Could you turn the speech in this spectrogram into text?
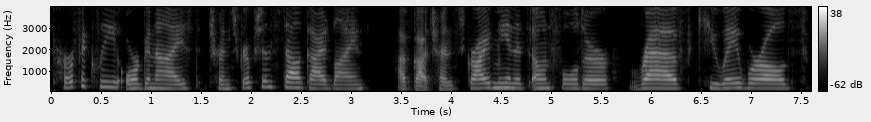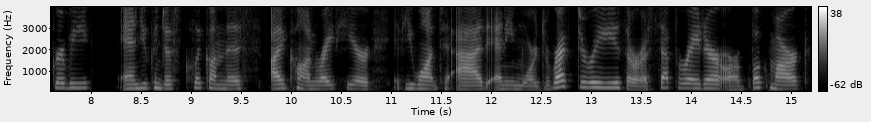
perfectly organized transcription style guidelines. I've got TranscribeMe in its own folder, Rev, QA World, Scribie, and you can just click on this icon right here if you want to add any more directories or a separator or a bookmark.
